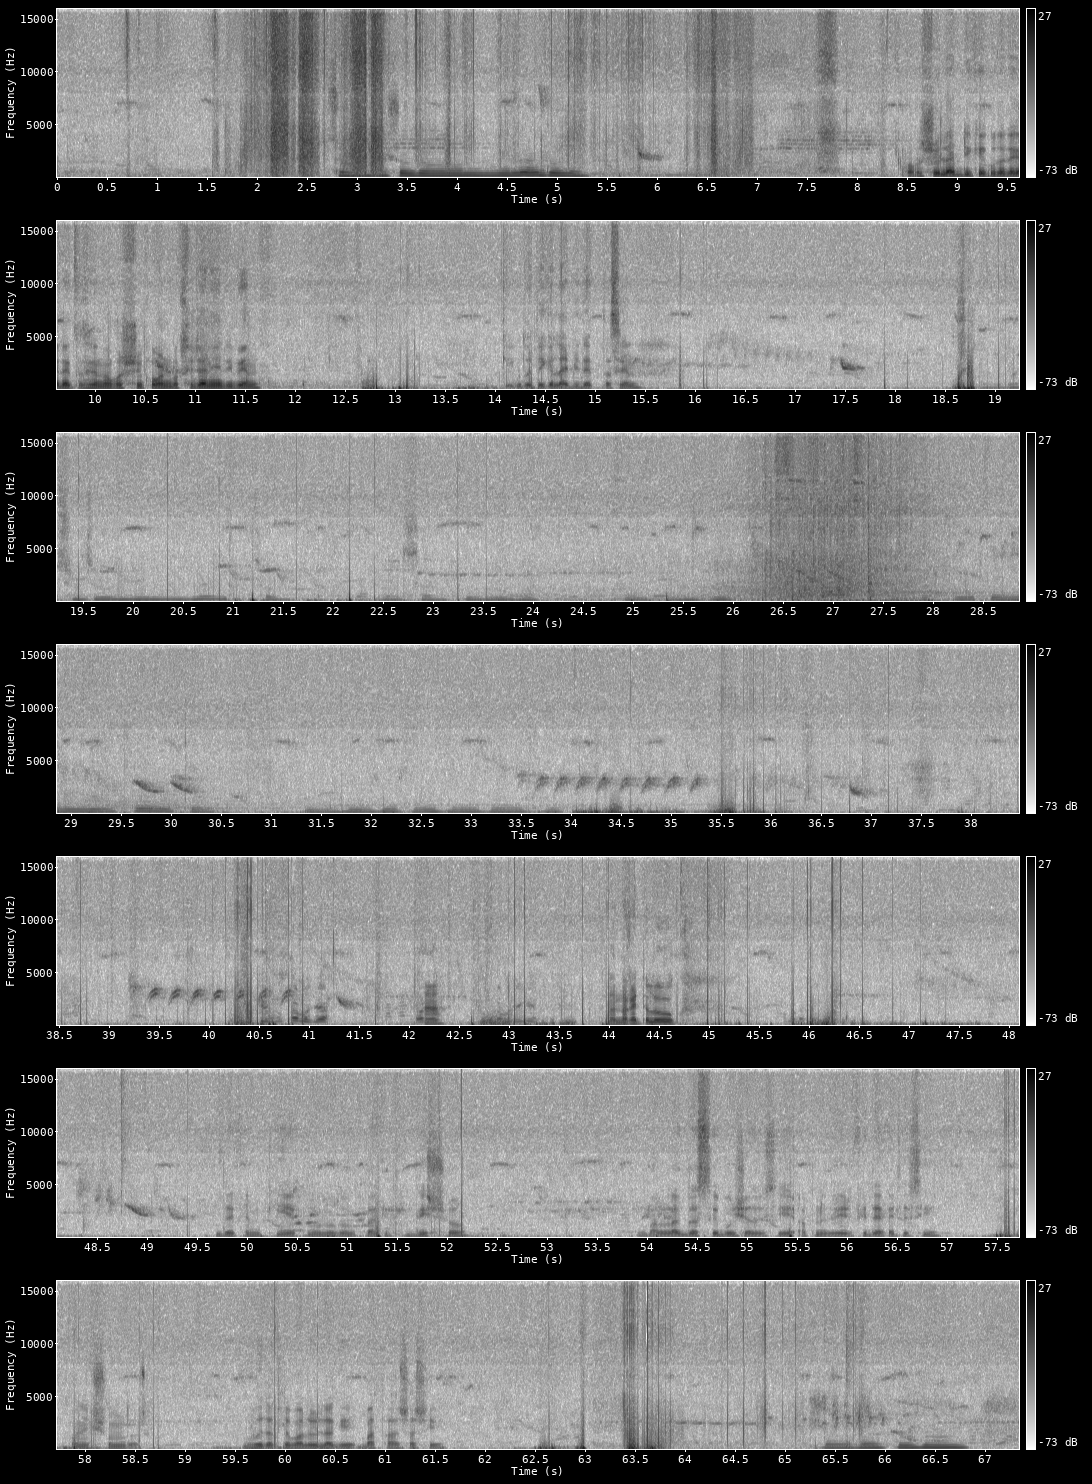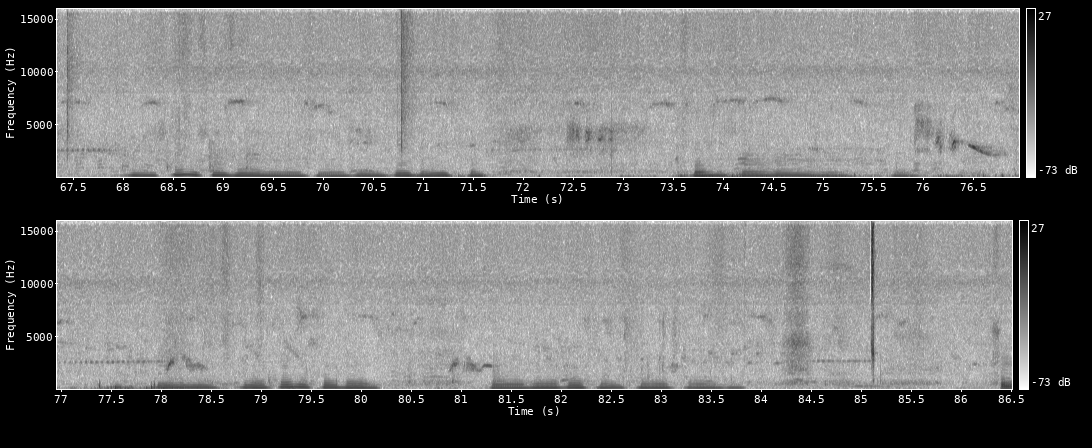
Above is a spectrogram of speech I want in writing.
অবশ্যই লাইভটিকে কোথা থেকে দেখতেছেন অবশ্যই কমেন্ট বক্সে জানিয়ে দিবেন। কে কোথা থেকে লাইভটি দেখতেছেন? রান্না খাইতে লোক দেখেন কি এক মনোরম প্রাকৃতিক দৃশ্য। ভালো লাগতেছে বৈশা রয়েছি আপনাদেরকে দেখাইতেছি। অনেক সুন্দর। বসে থাকলে ভালোই লাগে, বাতাস আসে। সুন্দর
